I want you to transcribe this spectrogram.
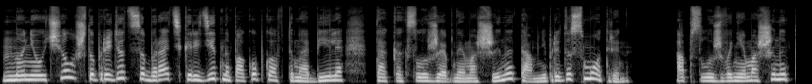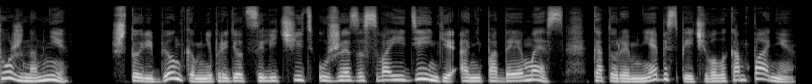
но не учел, что придется брать кредит на покупку автомобиля, так как служебная машина там не предусмотрена. Обслуживание машины тоже на мне. Что ребенка мне придется лечить уже за свои деньги, а не по ДМС, которые мне обеспечивала компания.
